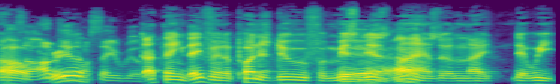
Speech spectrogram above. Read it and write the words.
Oh, so I'm for real? just gonna say real. I think they finna punish dude for missing Yeah, his I- lines the other night that week.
